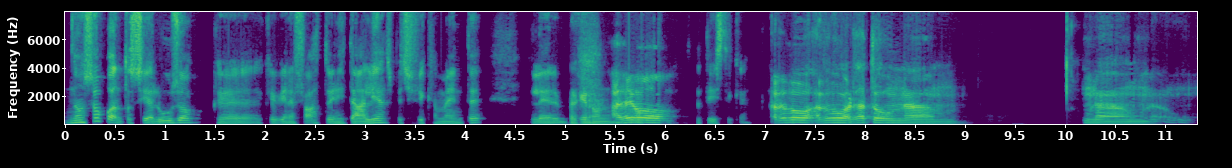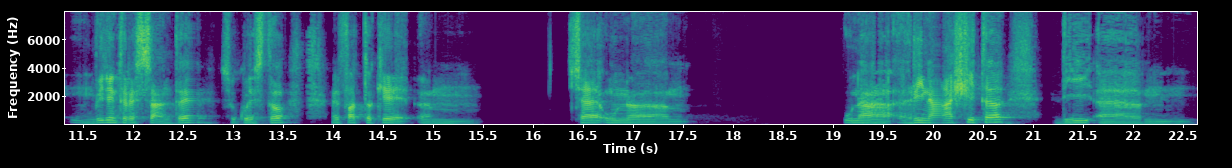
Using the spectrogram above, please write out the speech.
non so quanto sia l'uso che, che, viene fatto in Italia specificamente, le, perché non avevo non statistiche. Avevo, avevo, guardato un, um, una, un, un, video interessante su questo, nel fatto che um, c'è un, um, una rinascita di um,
